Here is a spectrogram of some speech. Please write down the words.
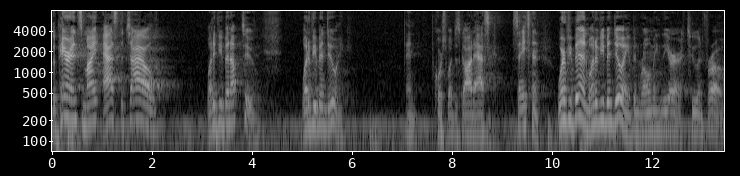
The parents might ask the child, What have you been up to? What have you been doing? And of course, what does God ask Satan? Where have you been? What have you been doing? I've been roaming the earth to and fro.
